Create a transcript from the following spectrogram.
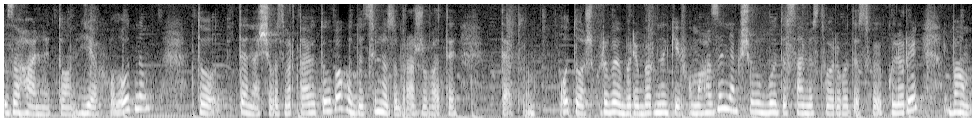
загальний тон є холодним, то те, на що ви звертаєте увагу, доцільно зображувати теплим. Отож, при виборі барвників у магазині, якщо ви будете самі створювати свої кольори, вам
